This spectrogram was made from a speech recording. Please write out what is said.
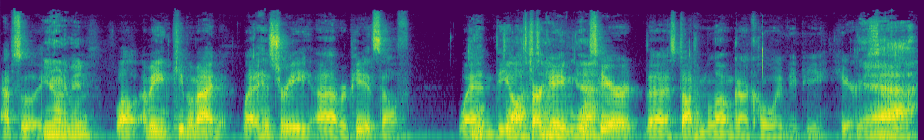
absolutely. You know what I mean? Well, I mean, keep in mind, let history uh, repeat itself. When The- the, All Star game was here, the Stockton Malone got co MVP here. So Yeah.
